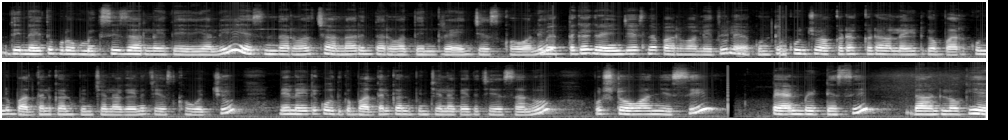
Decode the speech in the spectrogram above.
దీన్ని అయితే ఇప్పుడు ఒక మిక్సీ జార్లో అయితే వేయాలి. వేసిన తర్వాత చల్లారిన తర్వాత దీన్ని గ్రైండ్ చేసుకోవాలి. మెత్తగా గ్రైండ్ చేసినా పర్వాలేదు. లేకుంటే కొంచెం అక్కడక్కడ లైట్గా బరకుండి బద్దలు కనిపించేలాగైనా చేసుకోవచ్చు. నేనైతే కొద్దిగా బద్దలు కనిపించేలాగైతే చేశాను. ఇప్పుడు స్టవ్ ఆన్ చేసి ప్యాన్ పెట్టేసి దాంట్లోకి ఏ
